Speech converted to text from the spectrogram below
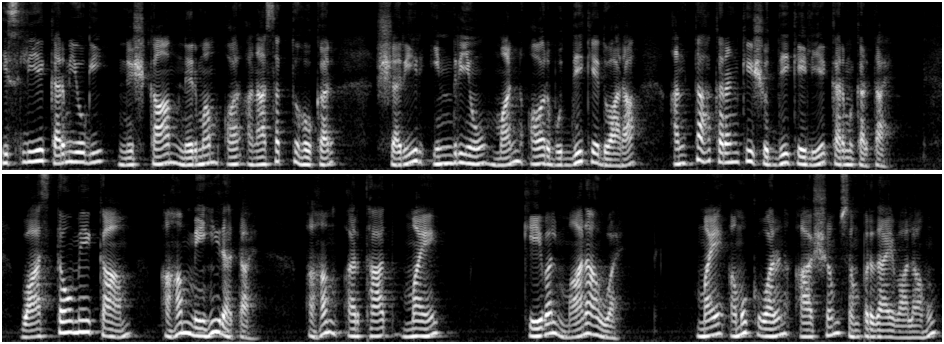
इसलिए कर्मयोगी निष्काम, निर्मम और अनासक्त होकर शरीर, इंद्रियों, मन और बुद्धि के द्वारा अंतकरण की शुद्धि के लिए कर्म करता है। वास्तव में काम अहम में ही रहता है। अहम अर्थात मैं केवल माना हुआ है। मैं अमुक वर्ण आश्रम संप्रदाय वाला हूँ,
